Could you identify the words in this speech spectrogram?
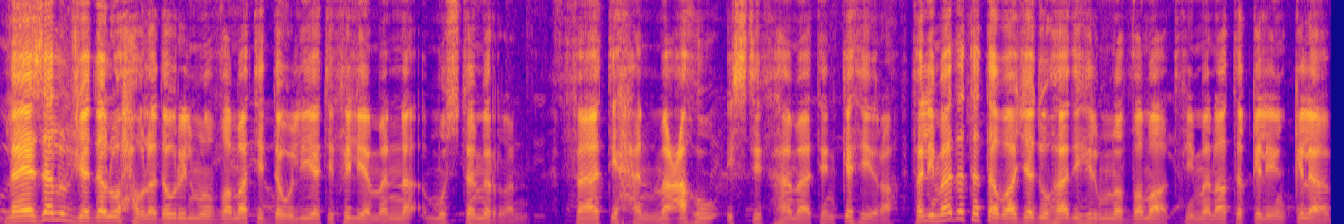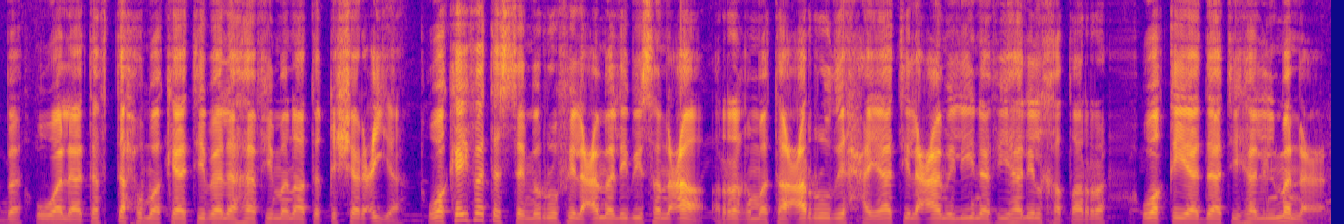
لا يزال الجدل حول دور المنظمات الدولية في اليمن مستمرا فاتحا معه استفهامات كثيرة. فلماذا تتواجد هذه المنظمات في مناطق الانقلاب ولا تفتح مكاتب لها في مناطق الشرعية وكيف تستمر في العمل بصنعاء رغم تعرض حياة العاملين فيها للخطر وقياداتها للمنع؟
